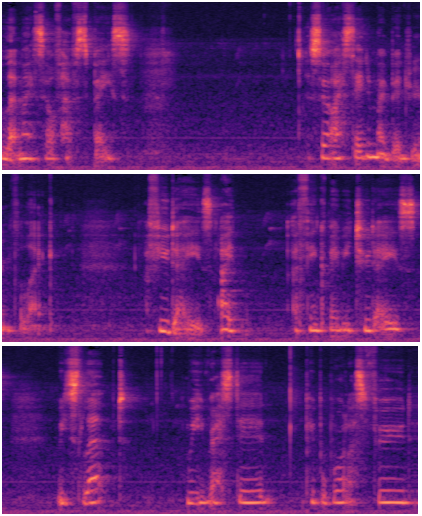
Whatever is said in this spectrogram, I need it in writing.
let myself have space. So I stayed in my bedroom for like a few days. I, I think maybe two days. We slept, we rested, people brought us food,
